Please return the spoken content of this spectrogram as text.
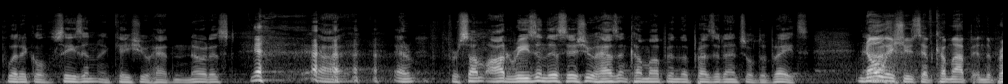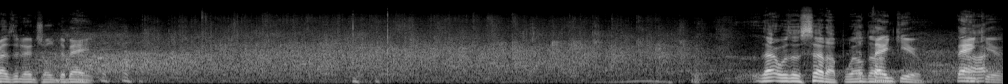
political season, in case you hadn't noticed. Yeah. uh, and for some odd reason, this issue hasn't come up in the presidential debates. No uh, issues have come up in the presidential debate. that was a setup. Well done. Thank you. Thank uh, you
